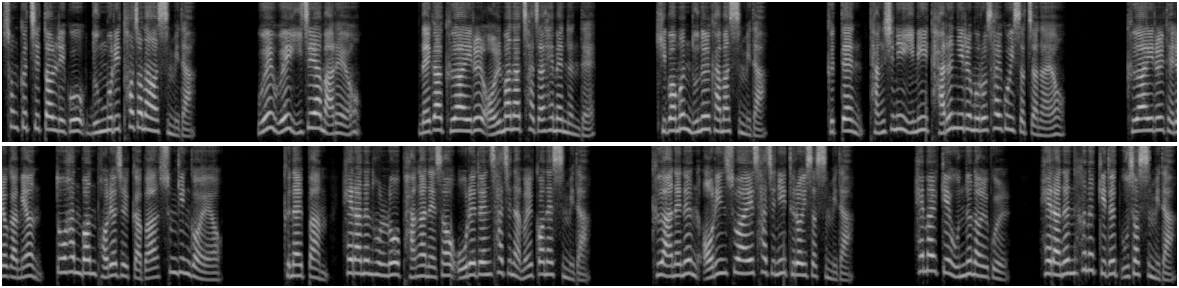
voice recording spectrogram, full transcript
손끝이 떨리고 눈물이 터져 나왔습니다. 왜, 왜 이제야 말해요? 내가 그 아이를 얼마나 찾아 헤맸는데. 기범은 눈을 감았습니다. 그땐 당신이 이미 다른 이름으로 살고 있었잖아요. 그 아이를 데려가면 또 한 번 버려질까봐 숨긴 거예요. 그날 밤 헤라는 홀로 방 안에서 오래된 사진함을 꺼냈습니다. 그 안에는 어린 수아의 사진이 들어 있었습니다. 해맑게 웃는 얼굴, 헤라는 흐느끼듯 웃었습니다.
